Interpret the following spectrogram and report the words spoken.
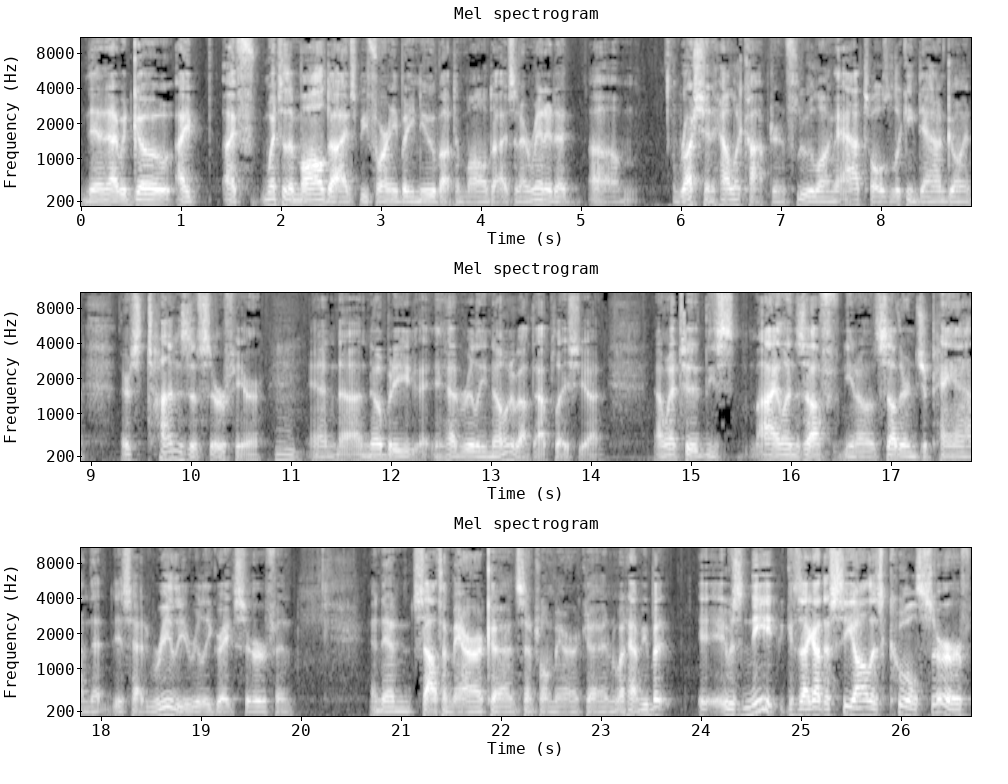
then I would go. I I went to the Maldives before anybody knew about the Maldives, and I rented a um, Russian helicopter and flew along the atolls, looking down, going, "There's tons of surf here," and uh, nobody had really known about that place yet. I went to these islands off, you know, southern Japan that has had really, really great surf, and and then South America and Central America and what have you. But it, it was neat because I got to see all this cool surf.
